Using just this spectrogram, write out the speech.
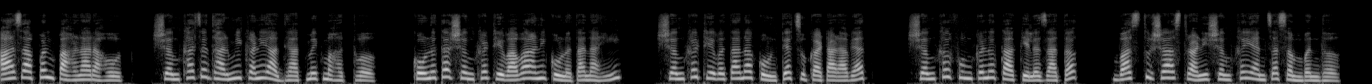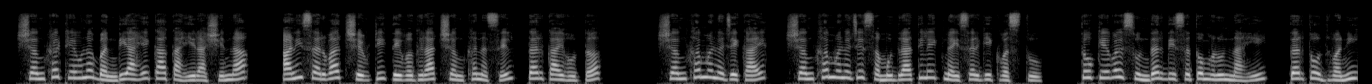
आज आपण पाहणार आहोत शंखाचं धार्मिक आणि आध्यात्मिक महत्त्व. कोणता शंख ठेवावा आणि कोणता नाही? शंख ठेवताना कोणत्या चुका टाळाव्यात? शंख फुंकणं का केलं जातं? वास्तुशास्त्र आणि शंख यांचा संबंध. शंख ठेवणं बंदी आहे का काही राशींना? आणि सर्वात शेवटी देवघरात शंख नसेल तर काय होतं? शंख म्हणजे काय? शंख म्हणजे समुद्रातील एक नैसर्गिक वस्तू. तो केवळ सुंदर दिसतो म्हणून नाही तर तो ध्वनी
